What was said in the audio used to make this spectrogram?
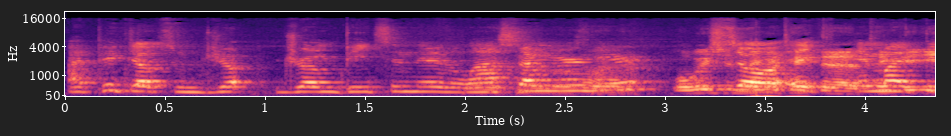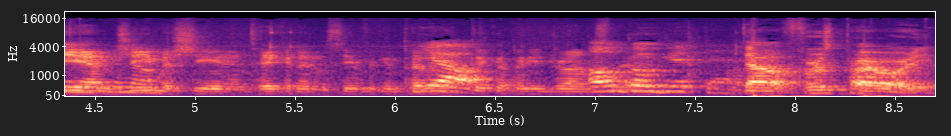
I picked up some dr- drum beats in there the last time we were here. Well, we should So take it- the, it take might the be, you know- machine and take it in and see if we can pick, Yeah. pick up any drums. I'll there. go get that. that first priority.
